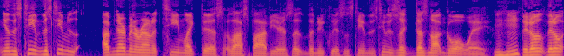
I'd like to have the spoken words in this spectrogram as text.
you know this team, this team is. I've never been around a team like this the last five years. The, the nucleus of this team, this team is like does not go away. Mm-hmm. They don't. They don't.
